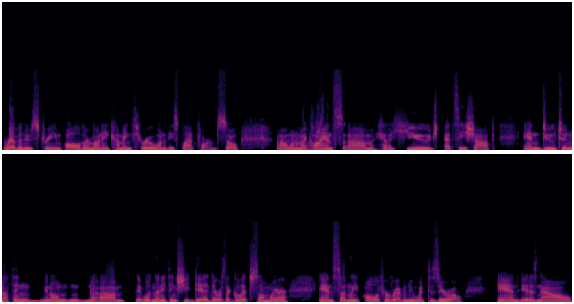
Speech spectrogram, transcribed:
revenue stream, all their money coming through one of these platforms. So, uh, one of my clients um, had a huge Etsy shop, and due to nothing, you know, n- um, it wasn't anything she did. There was a glitch somewhere, and suddenly all of her revenue went to zero. And it is now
